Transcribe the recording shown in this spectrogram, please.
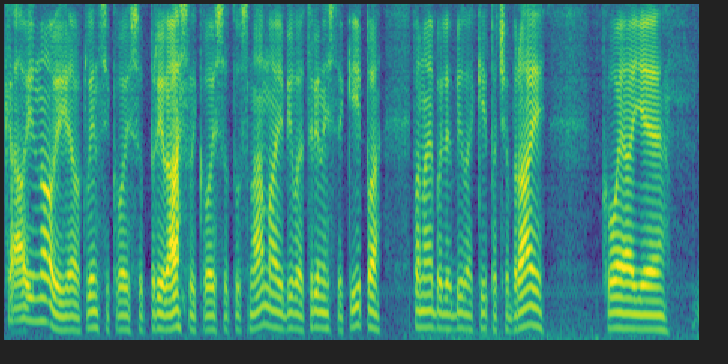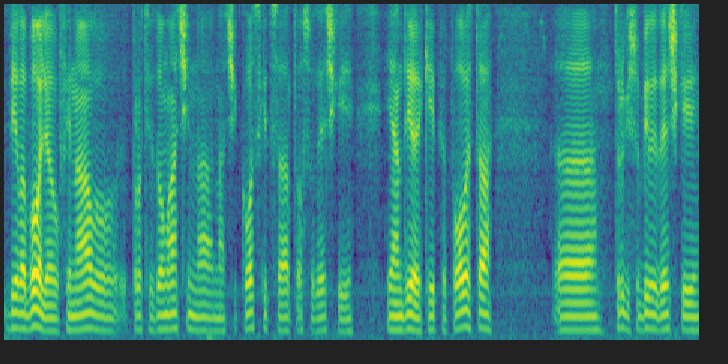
kao i novi evo, klinci koji su prirasli, koji su tu s nama i bilo je 13 ekipa, pa najbolje je bila ekipa Čabraji koja je bila bolja u finalu protiv domaćina, znači Kockica, to su dečki, jedan dio ekipe Poleta, e, drugi su bili dečki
